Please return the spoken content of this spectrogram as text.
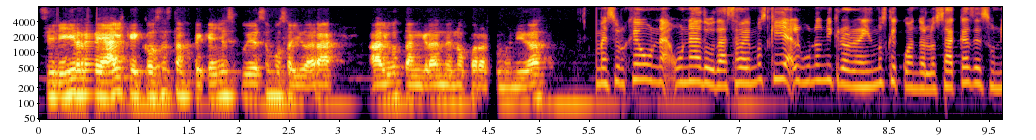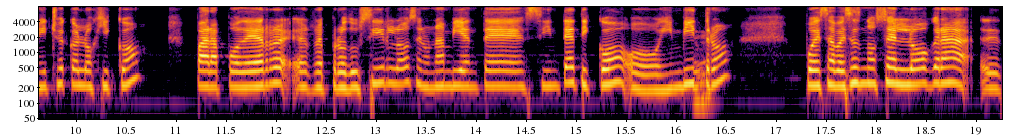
sería irreal que cosas tan pequeñas pudiésemos ayudar a, algo tan grande, ¿no? Para la humanidad. Me surge una, una duda. Sabemos que hay algunos microorganismos que cuando los sacas de su nicho ecológico, para poder eh, reproducirlos en un ambiente sintético o in vitro, pues a veces no se logra eh,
